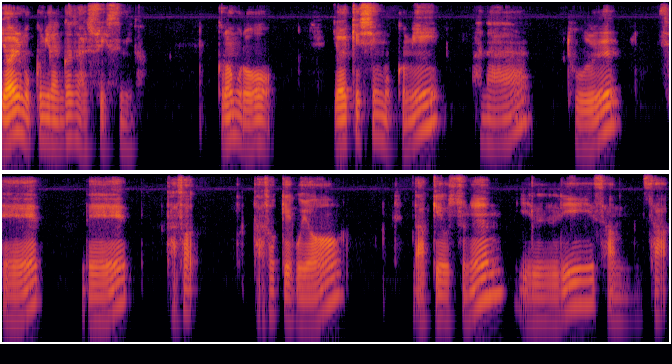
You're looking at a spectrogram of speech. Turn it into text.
열 묶음이라는 것을 알 수 있습니다. 그러므로 10개씩 묶음이 하나, 둘, 셋, 넷, 다섯, 다섯 개고요. 낱개의 수는 1, 2, 3, 4,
